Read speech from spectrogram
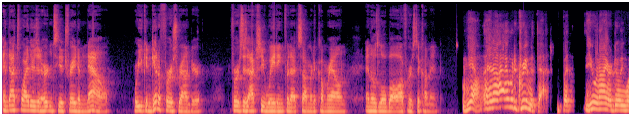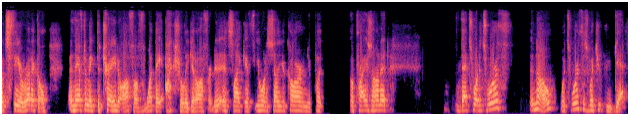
And that's why there's an urgency to trade him now, where you can get a first rounder versus actually waiting for that summer to come around and those low ball offers to come in. Yeah, and I would agree with that. But you and I are doing what's theoretical, and they have to make the trade off of what they actually get offered. It's like if you want to sell your car and you put a price on it, that's what it's worth. No, what's worth is what you can get.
